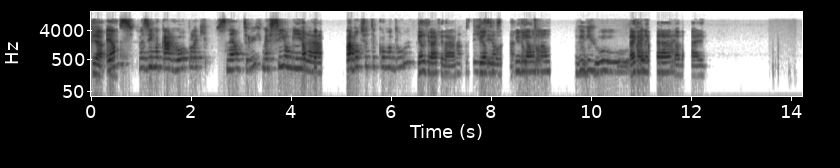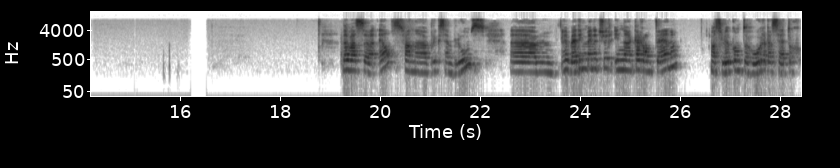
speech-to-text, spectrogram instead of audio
Ja. Els, we zien elkaar hopelijk snel terug. Merci om hier een uh, babbeltje te komen doen. Heel graag gedaan. Veel succes jullie allemaal. Goed. Dag. Bye bye. Dat was uh, Els van uh, Bricks and Blooms, um, wedding manager in uh, quarantaine. Was leuk om te horen dat zij toch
